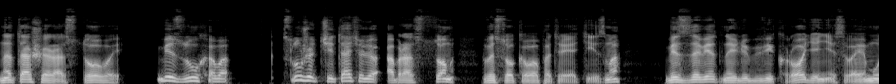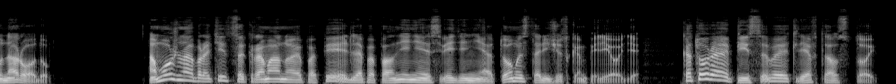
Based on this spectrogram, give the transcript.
Наташи Ростовой, Безухова служат читателю образцом высокого патриотизма, беззаветной любви к родине, своему народу. А можно обратиться к роману эпопеи для пополнения сведений о том историческом периоде, который описывает Лев Толстой.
